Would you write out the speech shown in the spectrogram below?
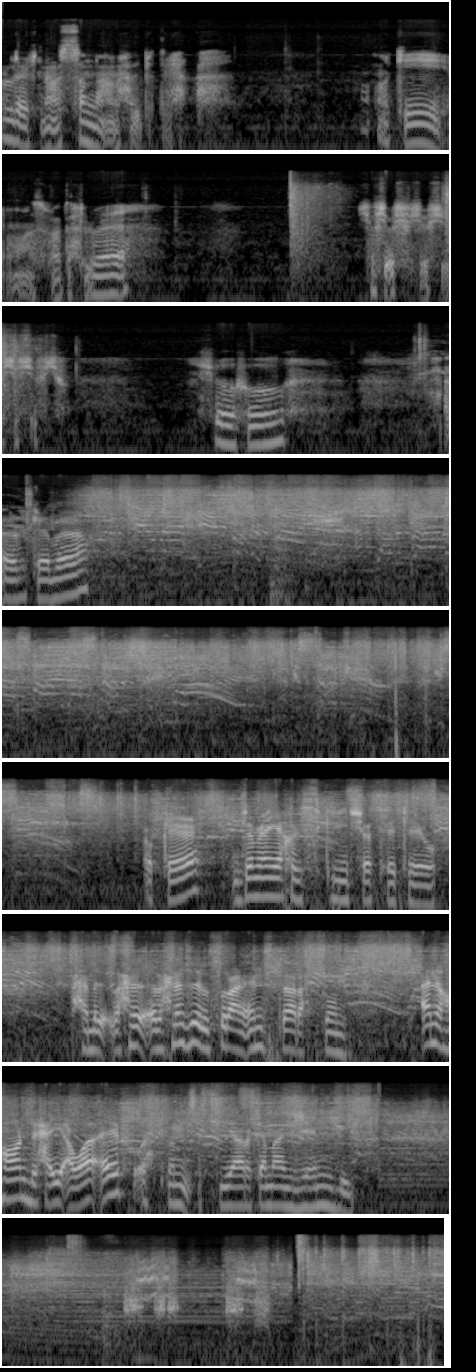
ليش نوصلنا محل بيعطيه حقها okay مواصفات حلوة. شوف شوف شوف شوف شوف شوف شوف شوفوا. اركبه okay الجميع ياخذ screenshot هيك حمل رح رح نزل الصورة على انستا رح تكون أنا هون بالحقيقة واقف تكون السيارة كمان جنبي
